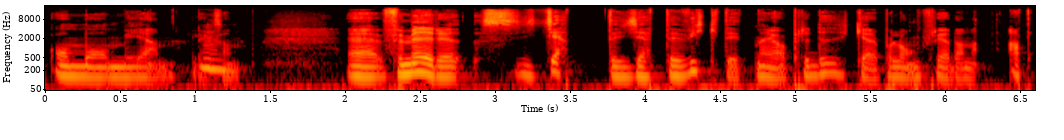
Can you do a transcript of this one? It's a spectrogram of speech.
om och om igen. Liksom. Eh, för mig är det jätte, jätteviktigt när jag predikar på långfredagen att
